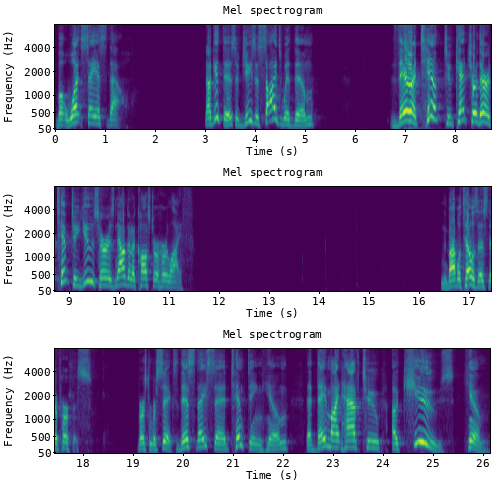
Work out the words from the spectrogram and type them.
But what sayest thou? Now, get this if Jesus sides with them, their attempt to catch her, their attempt to use her, is now going to cost her her life. And the Bible tells us their purpose. Verse number six This they said, tempting him that they might have to accuse him.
